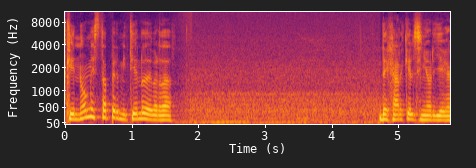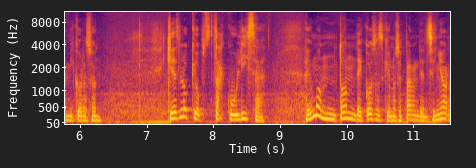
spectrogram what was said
que no me está permitiendo de verdad dejar que el Señor llegue a mi corazón? ¿Qué es lo que obstaculiza? Hay un montón de cosas que nos separan del Señor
